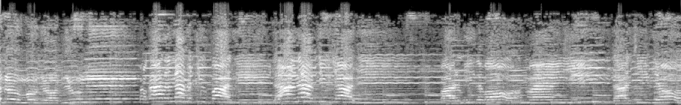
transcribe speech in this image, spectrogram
တ်ဘဲတို့မုတ်ကျော်ပြူနီပကာရဏမတုပါစီဒါနပြုကြပြီပါရမီသဘောအမှန်ကြီးဒါကြည်ပြော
